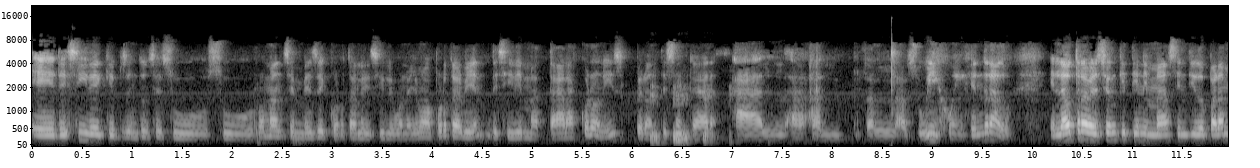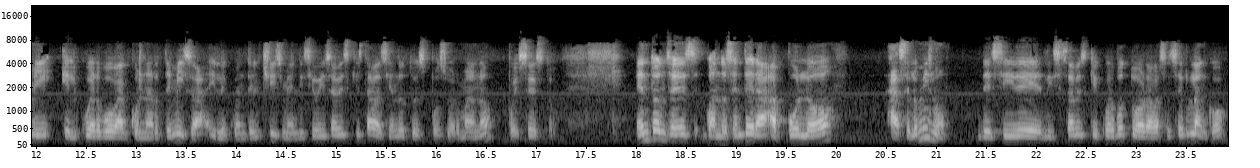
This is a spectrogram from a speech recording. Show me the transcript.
eh, decide que pues entonces su, su, romance en vez de cortarle y decirle bueno yo me voy a portar bien decide matar a Coronis pero antes sacar al, a, su hijo engendrado. En la otra versión que tiene más sentido para mí el cuervo va con Artemisa y le cuenta el chisme. Le dice oye sabes qué estaba haciendo tu esposo hermano pues esto entonces cuando se entera Apolo hace lo mismo. Decide, dice, ¿sabes qué, Cuervo? Tú ahora vas a ser blanco.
